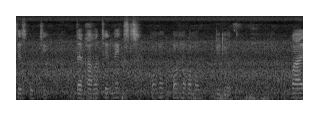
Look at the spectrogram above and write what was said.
শেষ করছি। দেখা হচ্ছে নেক্সট কোনো, অন্য কোনো ভিডিওতে। বাই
